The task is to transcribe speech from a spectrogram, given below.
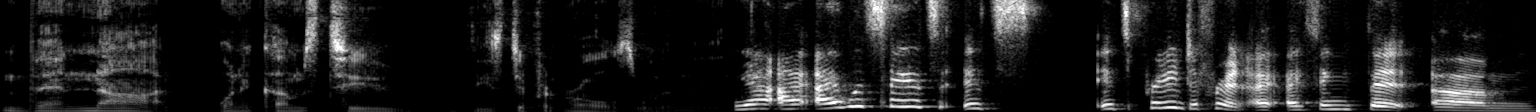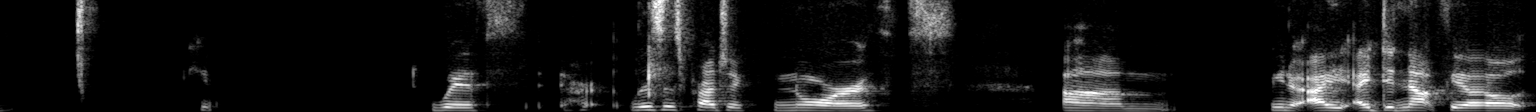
than not when it comes to these different roles within the yeah i, I would say it's it's it's pretty different. I, I think that um, with her, liz's project north um, you know I, I did not feel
